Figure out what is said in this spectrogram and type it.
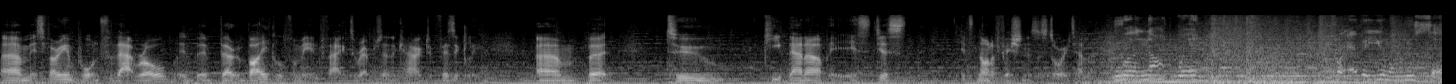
Um, it's very important for that role, it, it, very vital for me, in fact, to represent the character physically. Um, but to keep that up, it's just, it's not efficient as a storyteller. You will not win. Every human you save,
